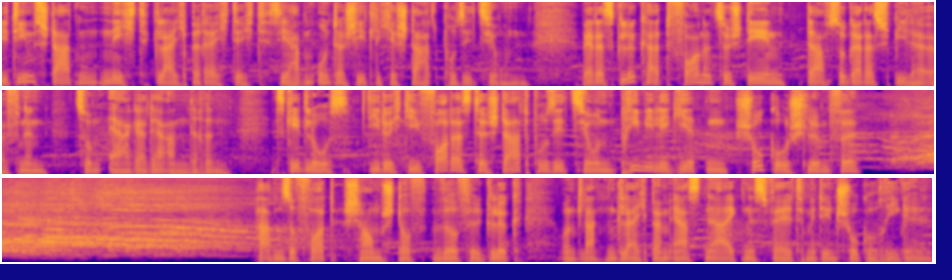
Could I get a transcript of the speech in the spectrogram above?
Die Teams starten nicht gleichberechtigt. Sie haben unterschiedliche Startpositionen. Wer das Glück hat, vorne zu stehen, darf sogar das Spiel eröffnen, zum Ärger der anderen. Es geht los. Die durch die vorderste Startposition privilegierten Schokoschlümpfe haben sofort Schaumstoffwürfelglück und landen gleich beim ersten Ereignisfeld mit den Schokoriegeln.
